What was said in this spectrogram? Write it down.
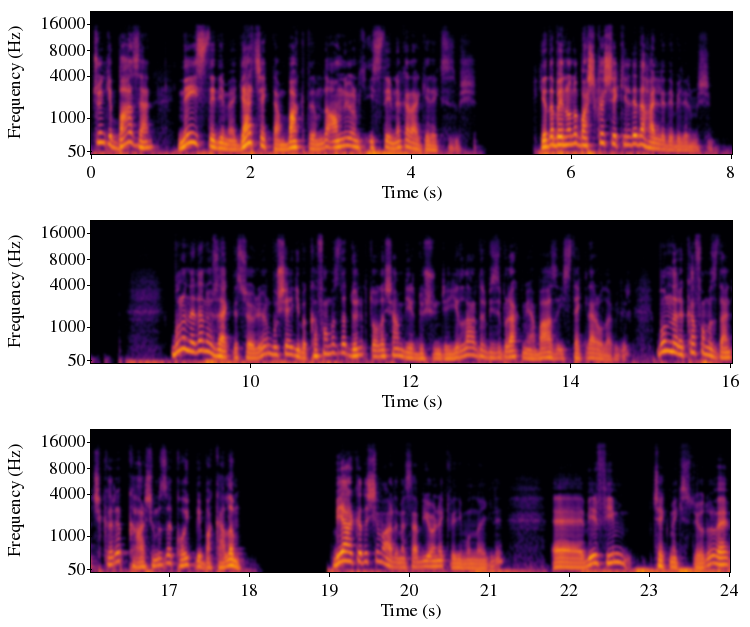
Çünkü bazen ne istediğime gerçekten baktığımda anlıyorum ki isteğim ne kadar gereksizmiş. Ya da ben onu başka şekilde de halledebilirmişim. Bunu neden özellikle söylüyorum? Bu şey gibi kafamızda dönüp dolaşan bir düşünce, yıllardır bizi bırakmayan bazı istekler olabilir. Bunları kafamızdan çıkarıp karşımıza koyup bir bakalım. Bir arkadaşım vardı mesela bir örnek vereyim bununla ilgili. Ee, bir film çekmek istiyordu ve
